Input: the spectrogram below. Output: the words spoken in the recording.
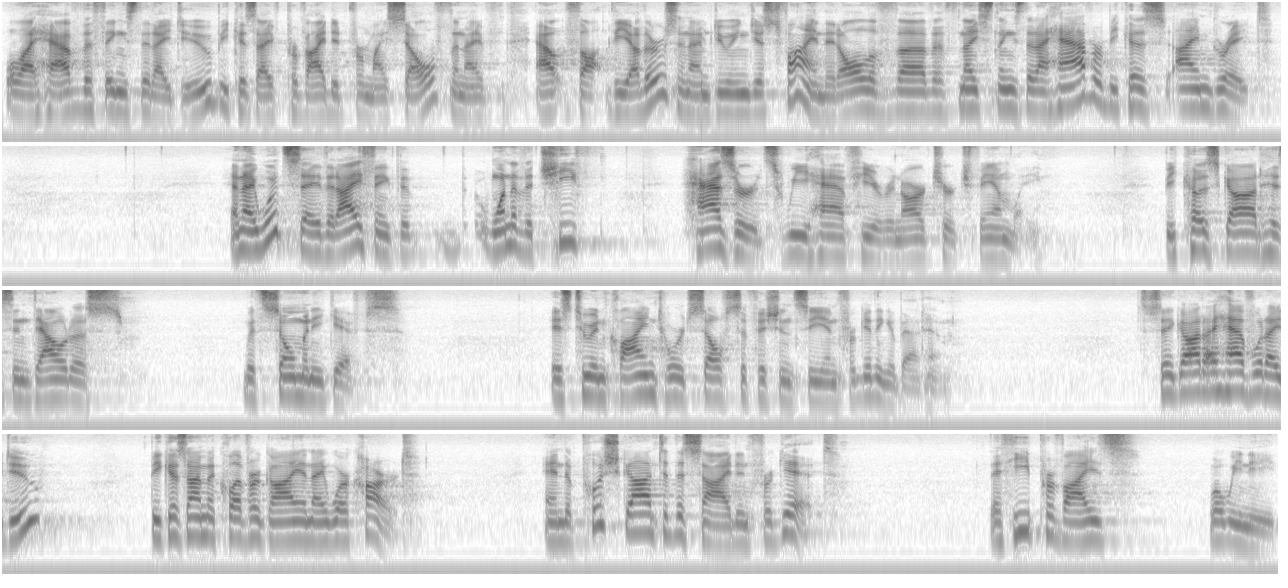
Well, I have the things that I do because I've provided for myself and I've outthought the others and I'm doing just fine. That all of uh, the nice things that I have are because I'm great. And I would say that I think that one of the chief hazards we have here in our church family, because God has endowed us with so many gifts, is to incline towards self sufficiency and forgetting about Him. To say, God, I have what I do because I'm a clever guy and I work hard. And to push God to the side and forget that He provides what we need,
